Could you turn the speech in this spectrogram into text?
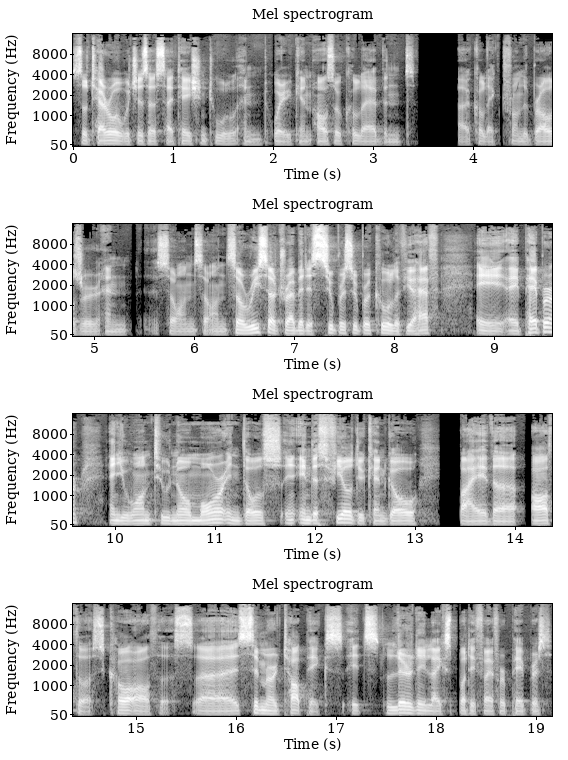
zotero which is a citation tool and where you can also collab and uh, collect from the browser and so on and so on so research rabbit is super super cool if you have a, a paper and you want to know more in those in, in this field you can go by the authors, co-authors, uh, similar topics. It's literally like Spotify for papers,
